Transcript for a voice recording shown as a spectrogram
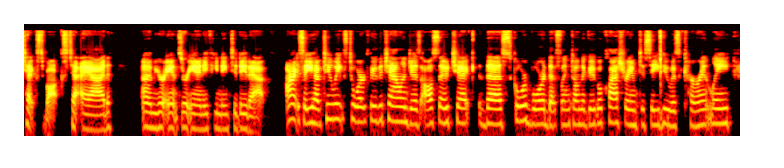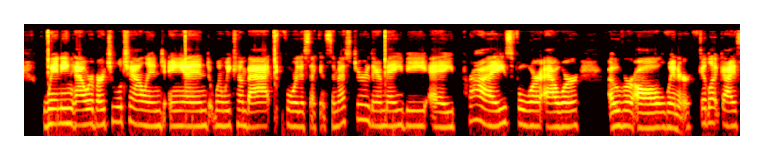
text box to add um, your answer in if you need to do that. All right, so you have two weeks to work through the challenges. Also, check the scoreboard that's linked on the Google Classroom to see who is currently winning our virtual challenge. And when we come back for the second semester, there may be a prize for our overall winner. Good luck, guys.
